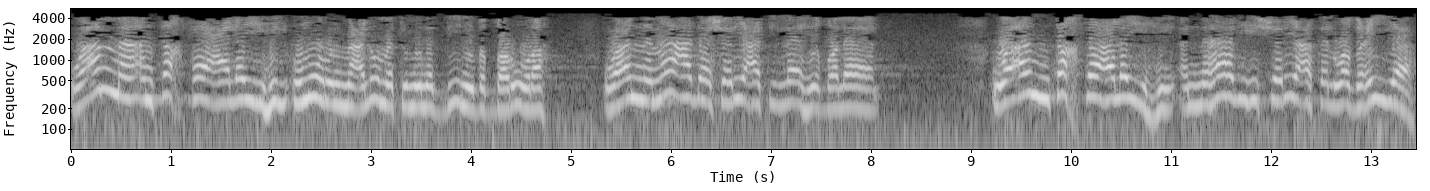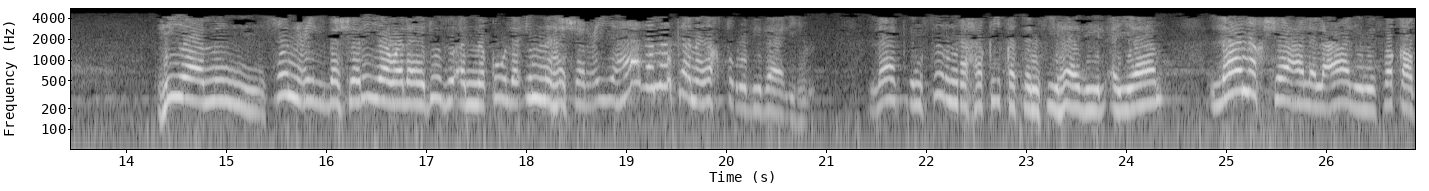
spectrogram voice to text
وأما أن تخفى عليه الأمور المعلومة من الدين بالضرورة وأن ما عدا شريعة الله ضلال وأن تخفى عليه أن هذه الشريعة الوضعية هي من صنع البشرية ولا يجوز أن نقول إنها شرعية هذا ما كان يخطر ببالهم. لكن صرنا حقيقة في هذه الأيام لا نخشى على العالم فقط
